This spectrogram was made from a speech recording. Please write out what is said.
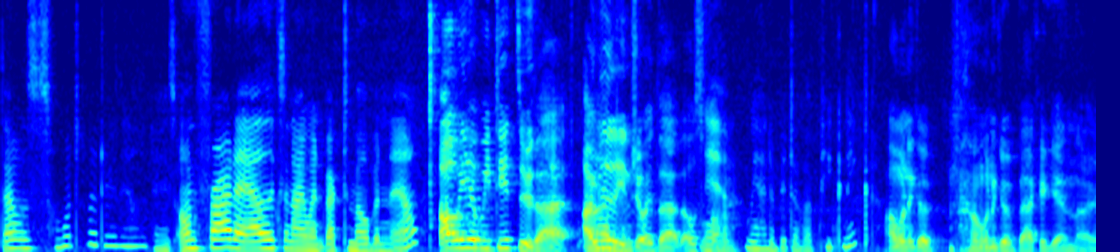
That was what did I do the other days? On Friday, Alex and I went back to Melbourne. Now, Oh yeah, we did do that. I had- really enjoyed that. That was yeah, fun. we had a bit of a picnic. I want to go. I want to go back again though,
